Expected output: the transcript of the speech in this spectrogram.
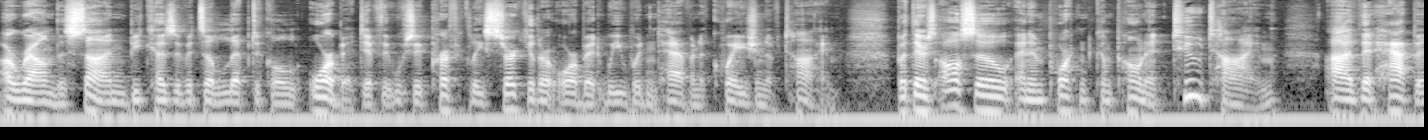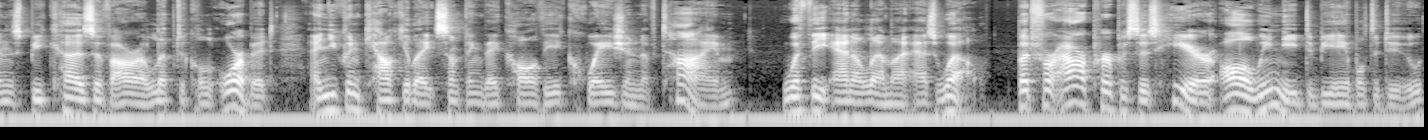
around the Sun because of its elliptical orbit. If it was a perfectly circular orbit, we wouldn't have an equation of time. But there's also an important component to time uh, that happens because of our elliptical orbit, and you can calculate something they call the equation of time with the analemma as well. But for our purposes here, all we need to be able to do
